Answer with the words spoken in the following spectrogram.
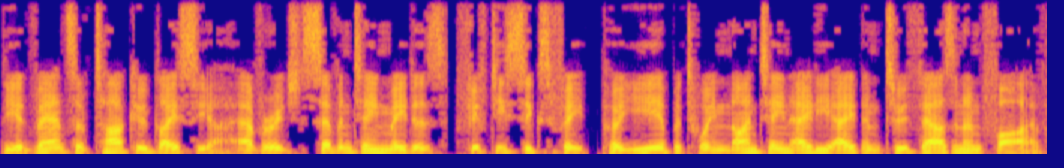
The advance of Taku Glacier averaged 17 meters (56 feet) per year between 1988 and 2005.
